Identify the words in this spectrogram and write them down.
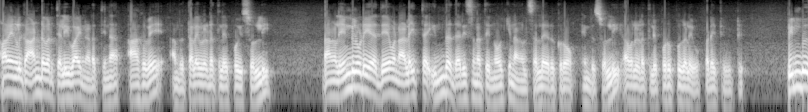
ஆனால் எங்களுக்கு ஆண்டவர் தெளிவாய் நடத்தினார். ஆகவே அந்த தலைவரிடத்திலே போய் சொல்லி நாங்கள் எங்களுடைய தேவன் அழைத்த இந்த தரிசனத்தை நோக்கி நாங்கள் செல்ல இருக்கிறோம் என்று சொல்லி அவர்களிடத்திலே பொறுப்புகளை ஒப்படைத்து விட்டு பின்பு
